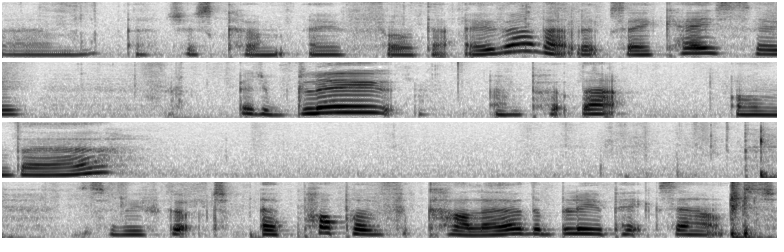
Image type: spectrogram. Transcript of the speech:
um, I'll just come over, fold that over, that looks okay, so bit of glue and put that on there. So we've got a pop of colour, the blue picks out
